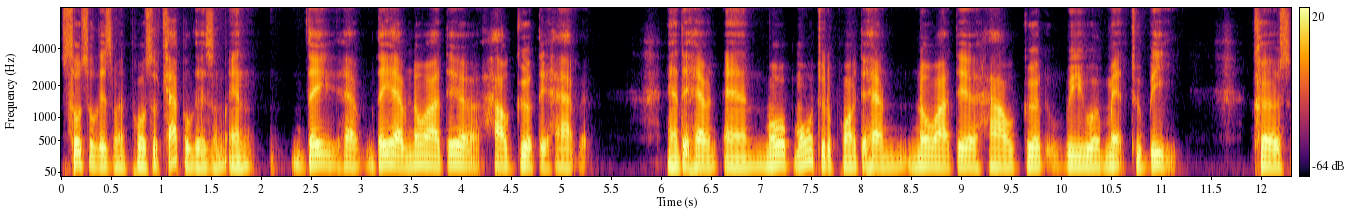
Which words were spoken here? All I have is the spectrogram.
socialism as opposed to capitalism, and they have they have no idea how good they have it, and they have and more more to the point, they have no idea how good we were meant to be, because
